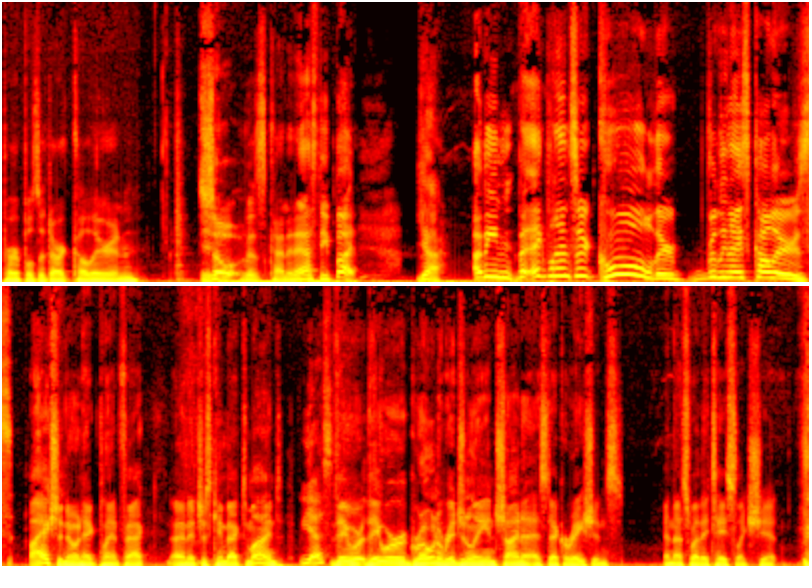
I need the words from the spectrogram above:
purple's a dark color and so it So- was kind of nasty. But Yeah. I mean, but eggplants are cool. They're really nice colors. I actually know an eggplant fact and it just came back to mind. Yes. They were they were grown originally in China as decorations. And that's why they taste like shit.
